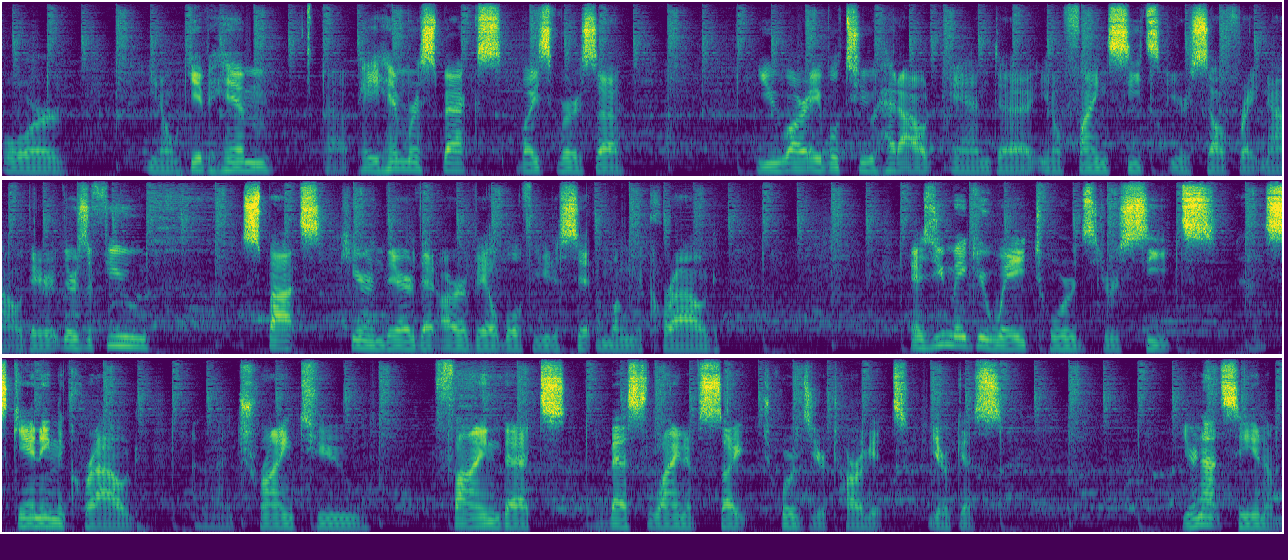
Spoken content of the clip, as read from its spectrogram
or, you know, give him uh, pay him respects, vice versa. You are able to head out and uh, you know find seats yourself right now. There, there's a few spots here and there that are available for you to sit among the crowd. As you make your way towards your seats, scanning the crowd, uh, trying to find that best line of sight towards your target, Yurkus. You're not seeing them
